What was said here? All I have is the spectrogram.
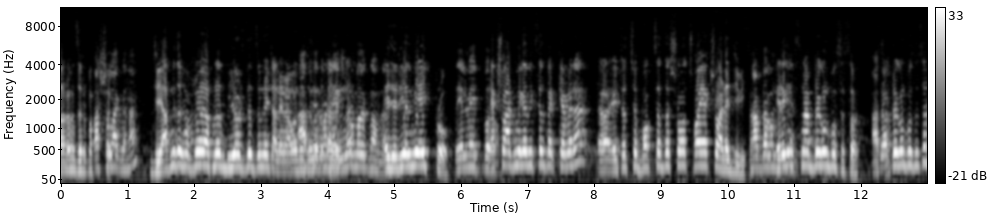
বারো হাজার পাঁচশো। লাগবে না? জি আপনি তো সবসময় আপনার ভিউয়ার্সদের জন্যই টানেন আমাদের আচ্ছা, জন্য তো টানেন না? এই যে Realme eight pro Realme eight pro একশো আট মেগাপিক্সেল ক্যামেরা এটা হচ্ছে বক্স চার্জার সহ ছয় একশো আঠাশ জিবি স্ন্যাপড্রাগন এটা কিন্তু স্ন্যাপড্রাগন প্রসেসর আচ্ছা। স্ন্যাপড্রাগন প্রসেসর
